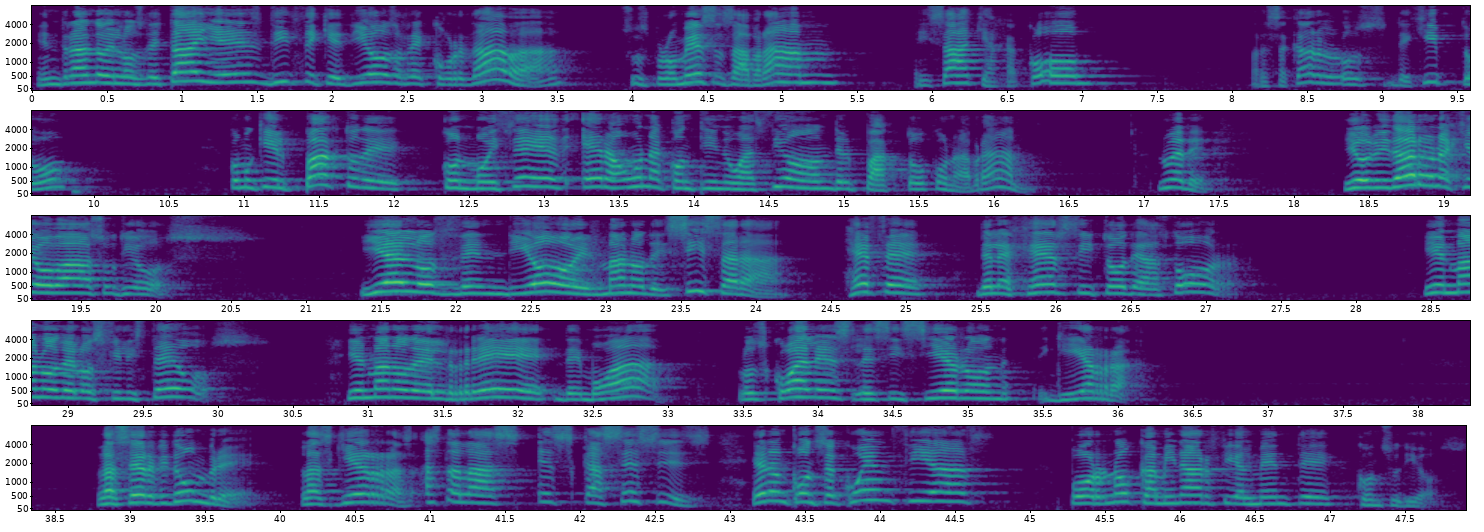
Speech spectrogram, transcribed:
Entrando en los detalles, dice que Dios recordaba sus promesas a Abraham, a Isaac y a Jacob para sacarlos de Egipto, como que el pacto de, con Moisés era una continuación del pacto con Abraham. 9. Y olvidaron a Jehová su Dios, y él los vendió en mano de Císara, jefe del ejército de Azor y en mano de los filisteos y en mano del rey de Moab, los cuales les hicieron guerra. la servidumbre, las guerras, hasta las escaseces eran consecuencias por no caminar fielmente con su Dios.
